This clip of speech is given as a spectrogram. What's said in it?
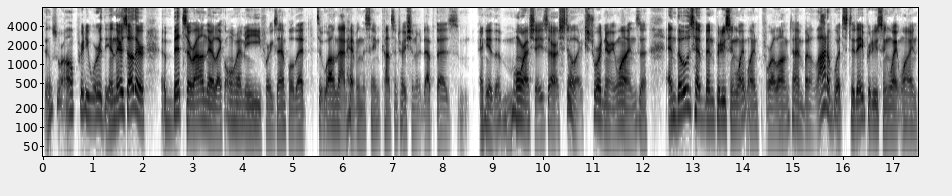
those were all pretty worthy. And there's other uh, bits around there, like Enremilly, for example, that while not having the same concentration or depth as any of the Montrachets are still extraordinary wines. Uh, and those have been producing white wine for a long time. But a lot of what's today producing white wine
